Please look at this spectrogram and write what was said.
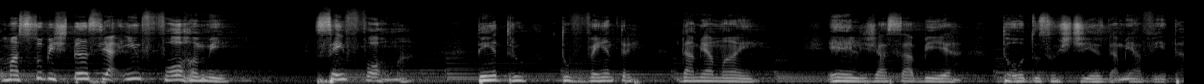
uma substância informe, sem forma, dentro do ventre da minha mãe, ele já sabia todos os dias da minha vida.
